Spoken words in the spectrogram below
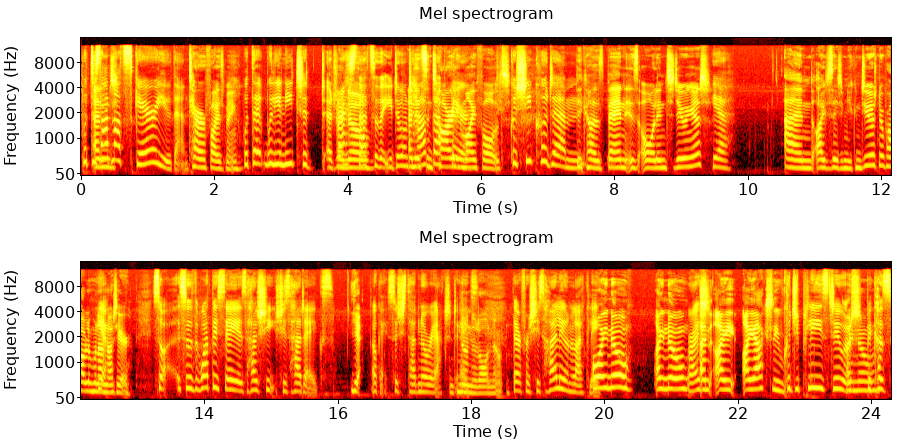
But does that not scare you then? terrifies me? But that, will you need to address that so that you don't and it's entirely my fault Because she could um because Ben is all into doing it, yeah. and I just say to him, "You can do it, no problem when Yeah. I'm not here." So so the, what they say is has she she's had eggs. Yeah, Okay, so she's had no reaction to none eggs. None at all. No. Therefore, she's highly unlikely. Oh, I know. I know. Right. And I, I actually. Could you please do I it? know. Because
